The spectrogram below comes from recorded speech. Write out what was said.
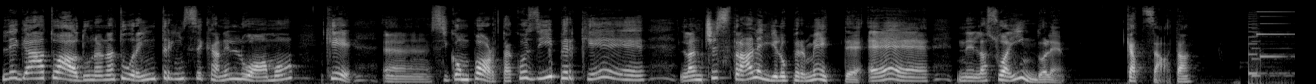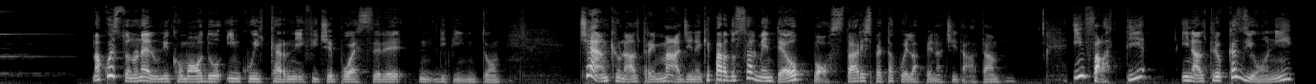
legato ad una natura intrinseca nell'uomo che eh, si comporta così perché l'ancestrale glielo permette, è nella sua indole. Cazzata. Ma questo non è l'unico modo in cui il carnefice può essere dipinto. C'è anche un'altra immagine che paradossalmente è opposta rispetto a quella appena citata. Infatti, in altre occasioni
